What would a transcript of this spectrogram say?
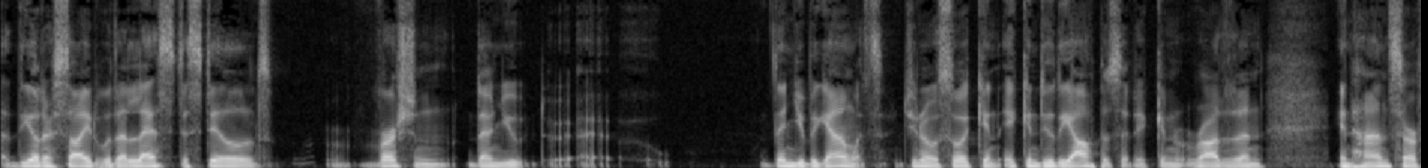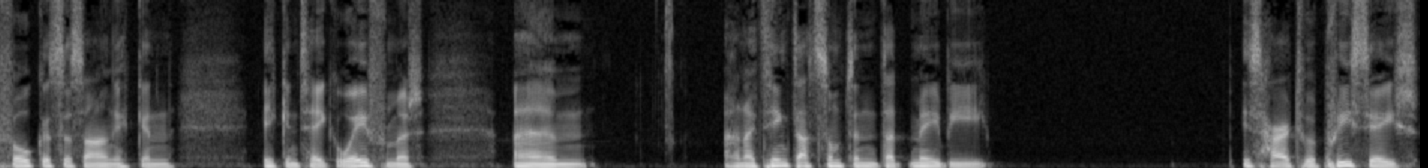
the other side with a less distilled version than you uh, than you began with. You know? So it can it can do the opposite. It can rather than enhance or focus a song, it can it can take away from it. Um, and I think that's something that maybe is hard to appreciate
